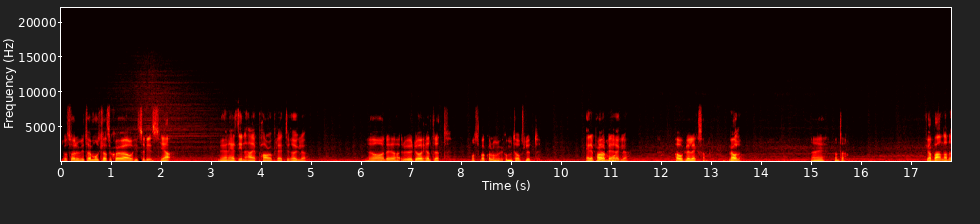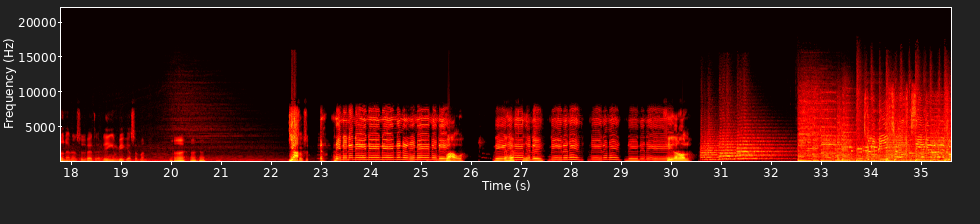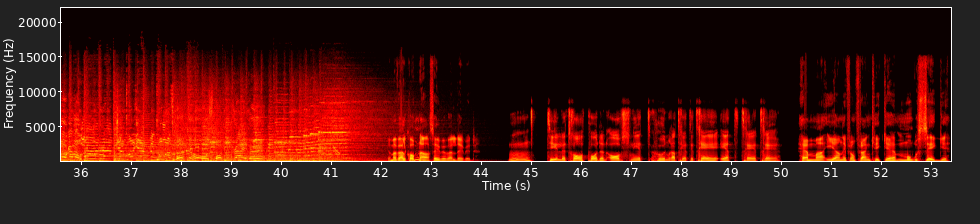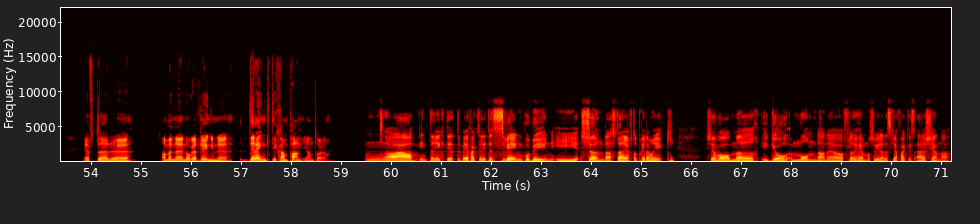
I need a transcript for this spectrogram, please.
Vad sa du? Vi tar emot klasser sjöar och hiss och diss? Ja. Nu är han helt inne här i powerplay till Rögle. Ja, det, du, du har helt rätt. Måste bara kolla om vi kommer ta avslut. Är det powerplay Rögle? Powerplay Leksand. Mål? Nej, vänta. Jag bandar nu nämligen så du vet det. Det är ingen big alltså men... Nej, nej, nej. Ja! Också... Wow! Den häftigt! 4-0. Ska det bli svensk seger eller vad är det frågan om? Ja, men välkomna säger vi väl David? Mm. Till Travpodden avsnitt 133 133. Hemma igen ifrån Frankrike, mosig efter ja, men, eh, några dygn eh, dränkt i champagne antar jag. Mm, ja, inte riktigt. Det blev faktiskt en liten sväng på byn i söndags därefter Prix. Så jag var mör igår måndag när jag flög hem och så vidare. Det ska jag faktiskt erkänna.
